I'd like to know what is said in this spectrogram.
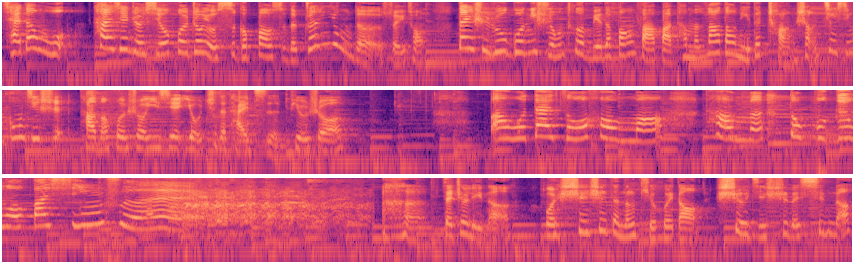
彩蛋五。探险者协会中有四个 BOSS 的专用的随从，但是如果你使用特别的方法把他们拉到你的场上进行攻击时，他们会说一些有趣的台词，比如说：“把我带走好吗？他们都不给我发薪水。”在这里呢，我深深的能体会到设计师的心呢。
